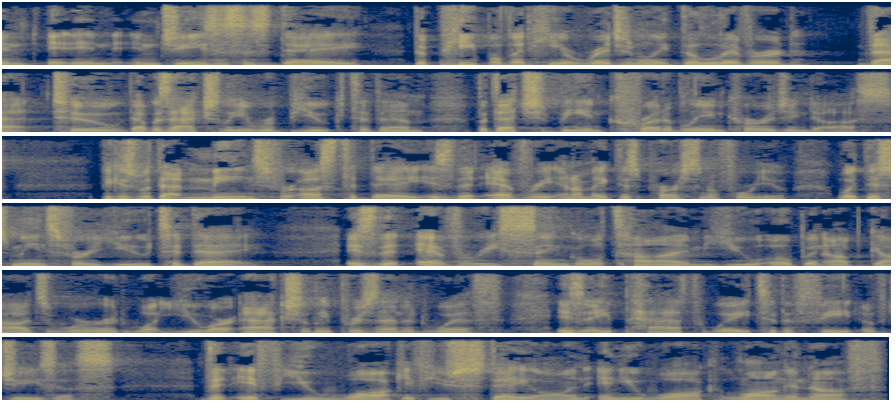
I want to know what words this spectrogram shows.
in, in, in Jesus' day, the people that he originally delivered that to, that was actually a rebuke to them, but that should be incredibly encouraging to us. Because what that means for us today is that every, and I'll make this personal for you, what this means for you today is that every single time you open up God's Word, what you are actually presented with is a pathway to the feet of Jesus. That if you walk, if you stay on and you walk long enough,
